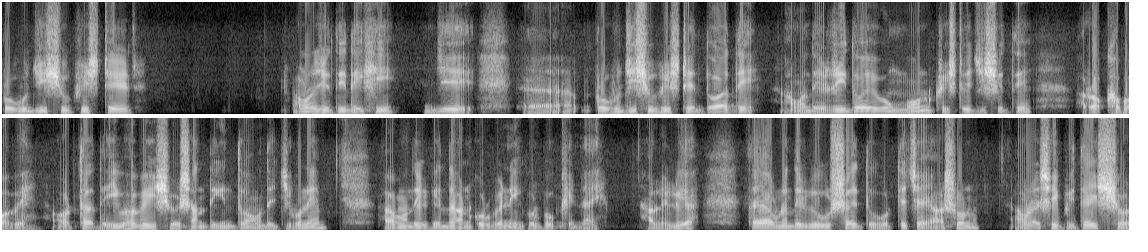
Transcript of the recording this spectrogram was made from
প্রভু যীশু খ্রিস্টের, আমরা যদি দেখি যে প্রভু যীশু খ্রিস্টের দয়াতে আমাদের হৃদয় এবং মন খ্রিস্ট যিশুতে রক্ষা পাবে। অর্থাৎ এইভাবে ঈশ্বরের শান্তি কিন্তু আমাদের জীবনে আমাদেরকে দান করবেন এই গল্পক্ষীর ন্যায়। হালেলুয়া তাই আপনাদেরকে উৎসাহিত করতে চাই, আসুন আমরা সেই পিতা ঈশ্বর,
